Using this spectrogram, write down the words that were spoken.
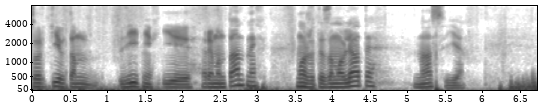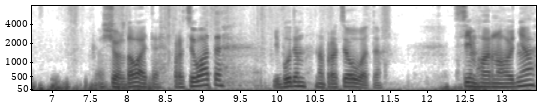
сортів там літніх і ремонтантних, можете замовляти. У нас є. Що ж, давайте працювати і будемо напрацьовувати. Всім гарного дня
